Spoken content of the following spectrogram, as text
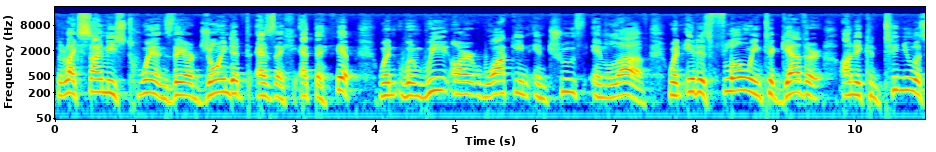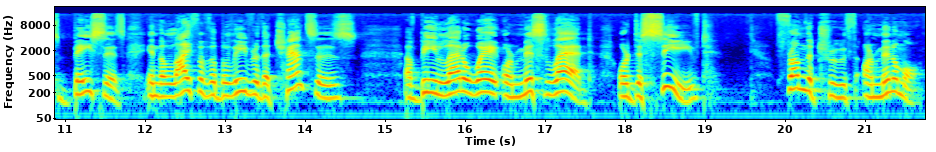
They're like Siamese twins. They are joined at, as the, at the hip. When, when we are walking in truth in love, when it is flowing together on a continuous basis in the life of the believer, the chances of being led away or misled or deceived from the truth are minimal.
